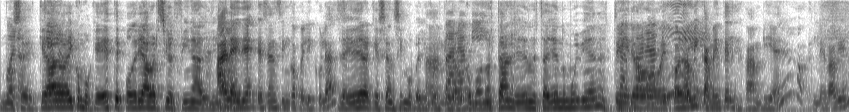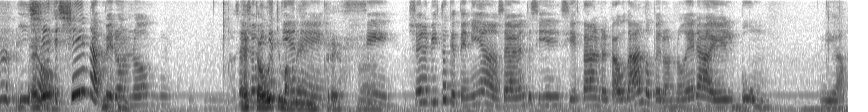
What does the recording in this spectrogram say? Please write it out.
no sé, queda ahí como que este podría haber sido el final. Ah, la idea es que sean cinco películas. La idea era que sean cinco películas, ah, pero como no están leyendo, está yendo muy bien. Este, pero económicamente les van bien, les va bien. Y llena, pero no. Esta última menos, creo. Sí, yo he visto que tenía, o sea, obviamente sí, sí estaban recaudando, pero no era el boom, digamos.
